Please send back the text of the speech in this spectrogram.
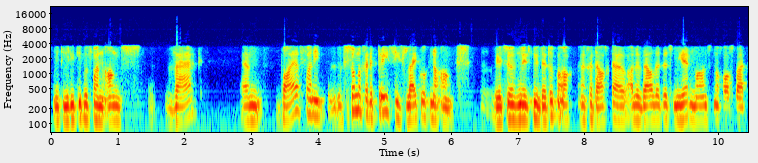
met hierdie tipe van angs werk. Ehm um, baie van die sommige depressies lyk ook na angs. Weet jy, mens moet dit ook in gedagte hou alhoewel dit is meer mans nogals wat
